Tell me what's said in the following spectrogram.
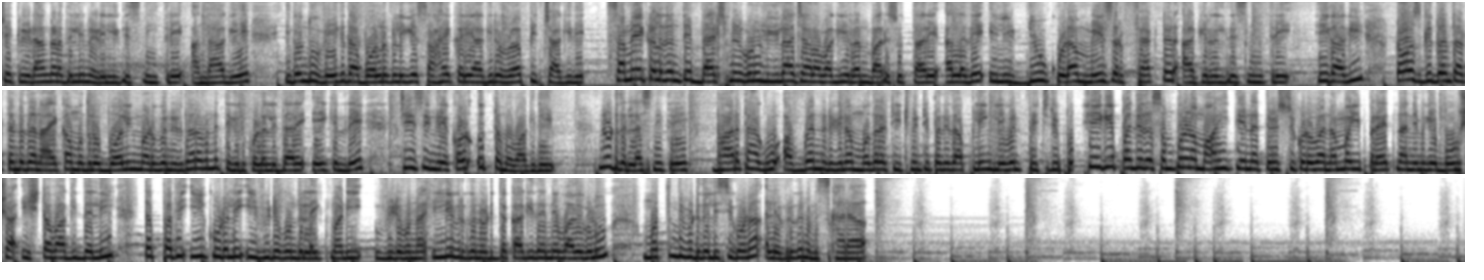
ಅಂತಾರಾಷ್ಟ್ರೀಯ ಕ್ರೀಡಾಂಗಣದಲ್ಲಿ ನಡೆಯಲಿದೆ ಸ್ನೇಹಿತರೆ. ಅಂದಹಾಗೆ, ಇದೊಂದು ವೇಗದ ಬೌಲರ್ಗಳಿಗೆ ಸಹಾಯಕಾರಿಯಾಗಿರುವ ಪಿಚ್ ಆಗಿದೆ. ಸಮಯ ಕಳೆದಂತೆ ಬ್ಯಾಟ್ಸ್ಮನ್ಗಳು ಲೀಲಾಜಾಲವಾಗಿ ರನ್ ಬಾರಿಸುತ್ತಾರೆ. ಅಲ್ಲದೆ, ಇಲ್ಲಿ ಡ್ಯೂ ಕೂಡ ಮೇಜರ್ ಫ್ಯಾಕ್ಟರ್ ಆಗಿರಲಿದೆ ಸ್ನೇಹಿತರೆ. ಹೀಗಾಗಿ, ಟಾಸ್ ಗೆದ್ದಂತಹ ತಂಡದ ನಾಯಕ ಮೊದಲು ಬೌಲಿಂಗ್ ಮಾಡುವ ನಿರ್ಧಾರವನ್ನು ತೆಗೆದುಕೊಳ್ಳಲಿದ್ದಾರೆ. ಏಕೆಂದರೆ ಚೇಸಿಂಗ್ ರೆಕಾರ್ಡ್ ಉತ್ತಮವಾಗಿದೆ. ನೋಡಿದ್ರಲ್ಲ ಸ್ನೇಹಿತರೆ, ಭಾರತ ಹಾಗೂ ಅಫ್ಘಾನ್ ನಡುವಿನ ಮೊದಲ ಟಿ ಟ್ವೆಂಟಿ ಪಂದ್ಯದ ಪ್ಲೇಯಿಂಗ್ ಲೆವೆನ್ ಪಿಚ್ ರಿಪೋರ್ಟ್ ಹೇಗೆ ಪಂದ್ಯದ ಸಂಪೂರ್ಣ ಮಾಹಿತಿಯನ್ನ ತಿಳಿಸಿಕೊಡುವ ನಮ್ಮ ಈ ಪ್ರಯತ್ನ ನಿಮಗೆ ಬಹುಶಃ ಇಷ್ಟವಾಗಿದ್ದಲ್ಲಿ, ತಪ್ಪದೆ ಈ ಕೂಡಲೇ ಈ ವಿಡಿಯೋಗೊಂದು ಲೈಕ್ ಮಾಡಿ. ವಿಡಿಯೋವನ್ನ ಇಲ್ಲಿವರೆಗೂ ನೋಡಿದ್ದಕ್ಕಾಗಿ ಧನ್ಯವಾದಗಳು. ಮತ್ತೊಂದು ವಿಡಿಯೋದಲ್ಲಿ ಸಿಗೋಣ. ಅಲ್ಲಿವರೆಗೂ ನಮಸ್ಕಾರ.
